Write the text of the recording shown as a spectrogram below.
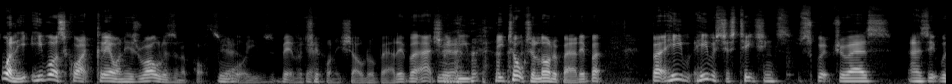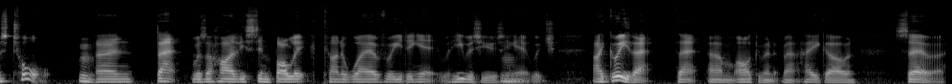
Well, he, he was quite clear on his role as an apostle. Yeah. Well, he was a bit of a chip on his shoulder about it, but actually Yeah. he, he talked a lot about it. But but he he was just teaching scripture as as it was taught, Hmm. and that was a highly symbolic kind of way of reading it. He was using Hmm. it, which I agree that that um, argument about Hagar and Sarah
